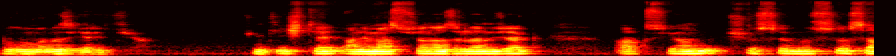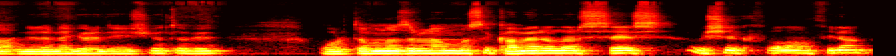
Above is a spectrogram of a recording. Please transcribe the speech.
bulunmanız gerekiyor. Çünkü işte animasyon hazırlanacak, aksiyon, şusu busu sahnelerine göre değişiyor tabii. Ortamın hazırlanması, kameralar, ses, ışık falan filan.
